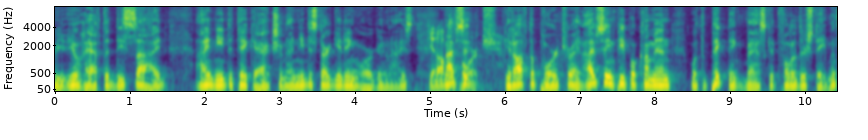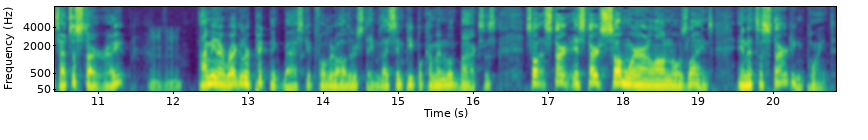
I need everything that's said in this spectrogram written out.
You have to decide. I need to take action. I need to start getting organized. Get off the porch. Seen, get off the porch, right? I've seen people come in with a picnic basket full of their statements. That's a start, right? Mm-hmm. I mean, a regular picnic basket full of all their statements. I've seen people come in with boxes. So it start it starts somewhere along those lines, and it's a starting point.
